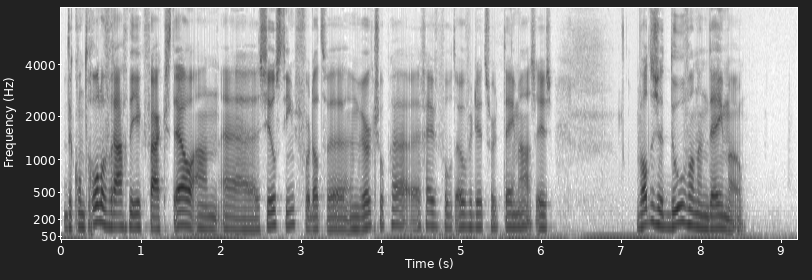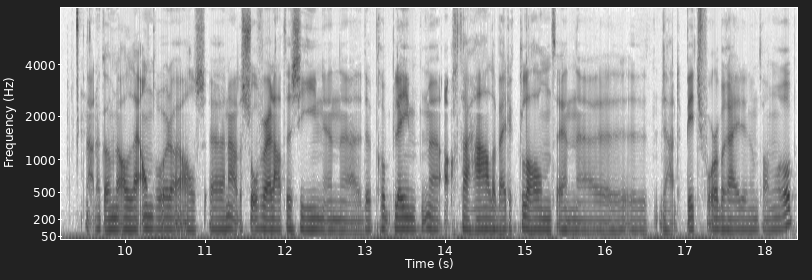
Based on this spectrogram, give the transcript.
de controlevraag die ik vaak stel aan uh, sales teams voordat we een workshop uh, geven, bijvoorbeeld over dit soort thema's, is: wat is het doel van een demo? Nou, dan komen er allerlei antwoorden als uh, nou, de software laten zien en de problemen achterhalen bij de klant en ja, de pitch voorbereiden, noem het allemaal op.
